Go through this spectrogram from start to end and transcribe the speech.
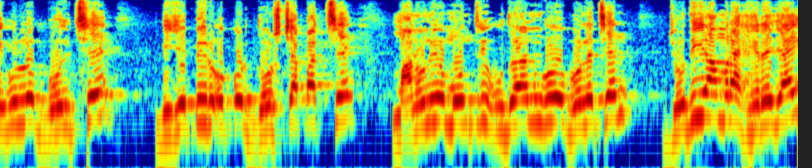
এগুলো বলছে, বিজেপির ওপর দোষ চাপাচ্ছে। মাননীয় মন্ত্রী উদয়ন গুহ বলেছেন, যদি আমরা হেরে যাই,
